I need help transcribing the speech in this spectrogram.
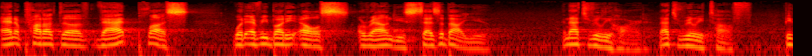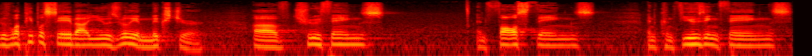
and a product of that plus what everybody else around you says about you. And that's really hard. That's really tough. Because what people say about you is really a mixture of true things and false things and confusing things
